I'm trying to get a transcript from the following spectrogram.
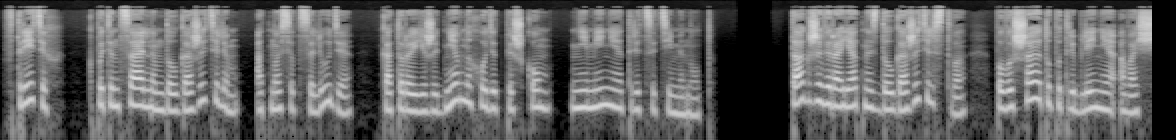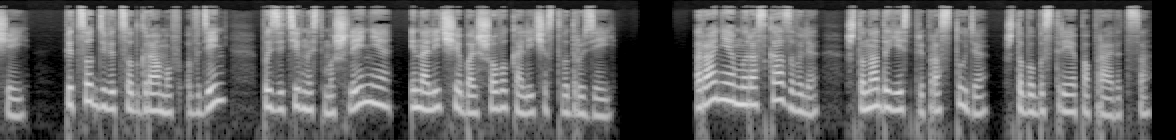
В-третьих, к потенциальным долгожителям относятся люди, которые ежедневно ходят пешком не менее 30 минут. Также вероятность долгожительства повышает употребление овощей 500-900 граммов в день, позитивность мышления и наличие большого количества друзей. Ранее мы рассказывали, что надо есть при простуде, чтобы быстрее поправиться.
